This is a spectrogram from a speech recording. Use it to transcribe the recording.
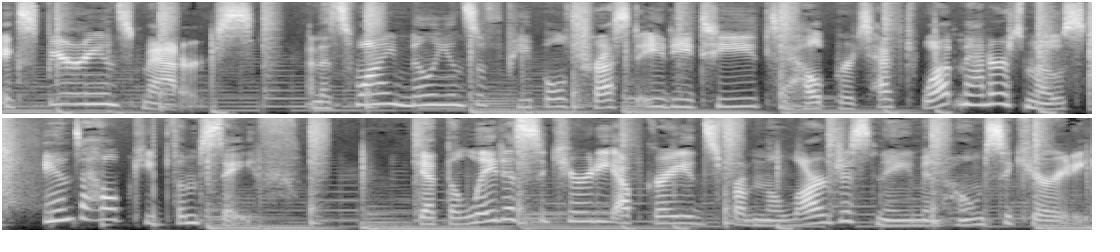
Experience matters, and it's why millions of people trust ADT to help protect what matters most and to help keep them safe. Get the latest security upgrades from the largest name in home security.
